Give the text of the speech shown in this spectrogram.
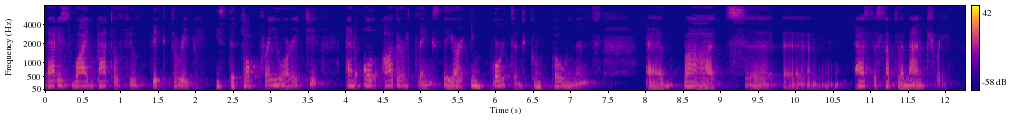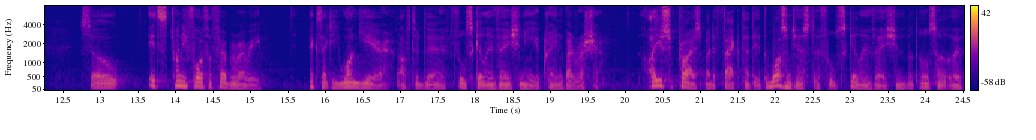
That is why battlefield victory is the top priority and all other things, they are important components but uh, um, as the supplementary. So it's 24th of February, exactly one year after the full scale invasion in Ukraine by Russia. Are you surprised by the fact that it wasn't just a full scale invasion, but also a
